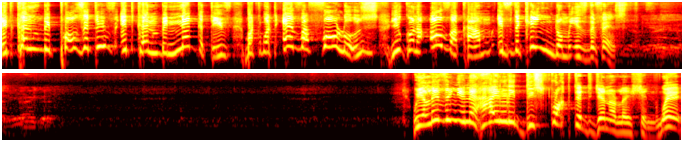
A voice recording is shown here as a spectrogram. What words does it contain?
It can be positive, it can be negative, but whatever follows, you're going to overcome if the kingdom is the first. We are living in a highly distracted generation where,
